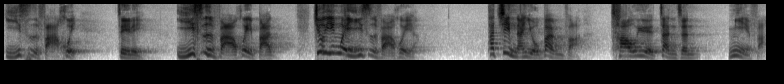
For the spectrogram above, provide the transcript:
仪式法会这一类仪式法会，把就因为仪式法会呀，它竟然有办法超越战争、灭法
